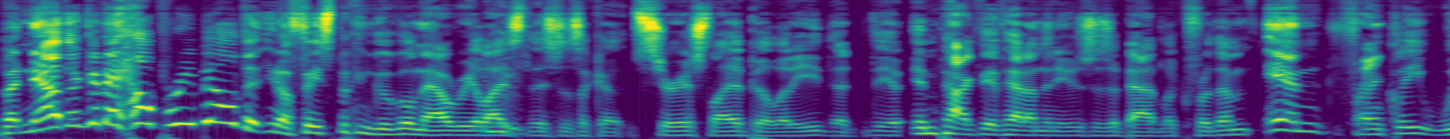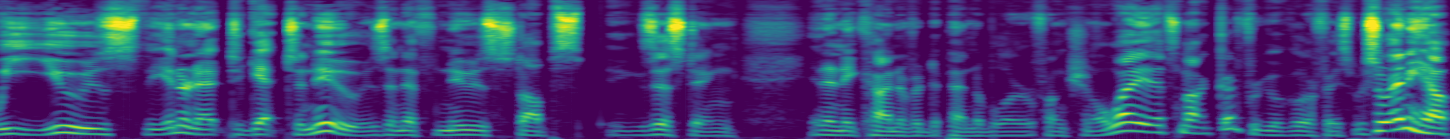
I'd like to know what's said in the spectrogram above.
but now they're going to help rebuild it. You know, Facebook and Google now realize mm-hmm. this is like a serious liability, that the impact they've had on the news is a bad look for them. And frankly, we use the internet to get to news. And if news stops existing in any kind of a dependable or functional way, that's not good for Google or Facebook. So, anyhow,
